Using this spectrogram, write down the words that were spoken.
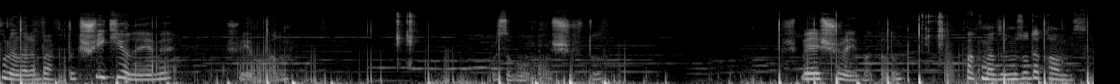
buralara baktık. Şu iki odaya ve şuraya bakalım. Burası bomboştu. Ve şuraya bakalım. Bakmadığımız oda kalmasın.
